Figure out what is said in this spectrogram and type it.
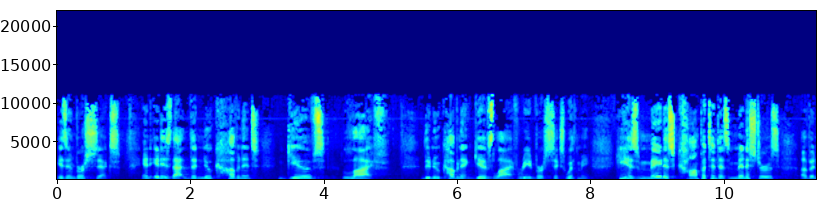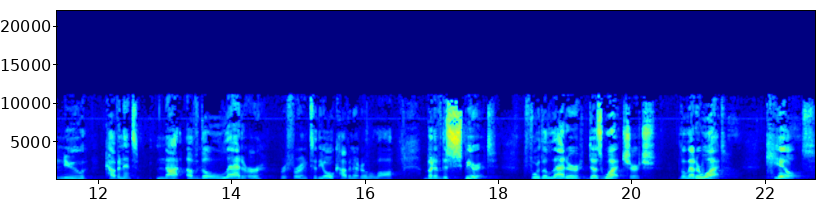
is in verse 6, and it is that the new covenant gives life. The new covenant gives life. Read verse 6 with me. He has made us competent as ministers of a new covenant, not of the letter, referring to the old covenant or the law, but of the Spirit. For the letter does what, church? The letter what? Kills.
